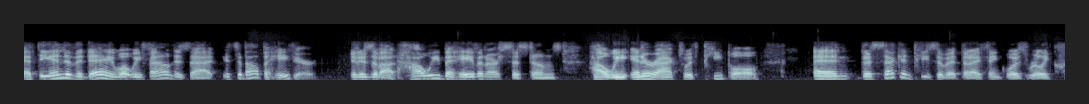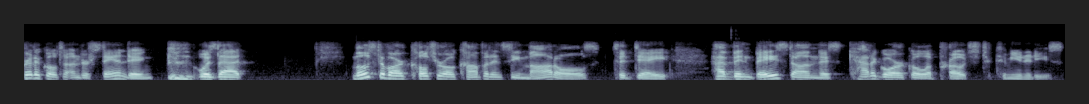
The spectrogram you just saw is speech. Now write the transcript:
at the end of the day, what we found is that it's about behavior. It is about how we behave in our systems, how we interact with people. And the second piece of it that I think was really critical to understanding was that most of our cultural competency models to date have been based on this categorical approach to communities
